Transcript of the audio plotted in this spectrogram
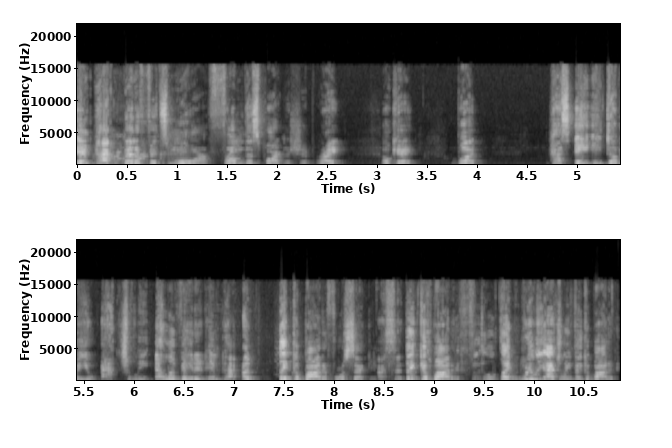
Impact ah. benefits more from this partnership, right? Okay. But has AEW actually elevated Impact? Like, think about it for a second. I said think that too. about it. Like, really, actually think about it.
